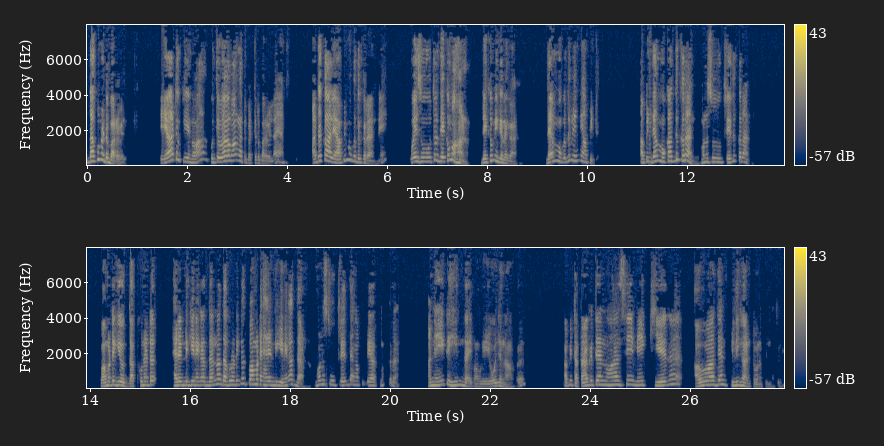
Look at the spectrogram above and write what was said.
දකුණට බර වෙලා එයාට කියනවා පුතේ ඔයා වම් අත පැත්තට බර වෙලා යන්න. අද කාලේ අපි මොකද කරන්නේ? ওই සූත්‍ර දෙකම අහනවා. දෙකම ඉගෙන ගන්න. දැන් මොකද වෙන්නේ අපිට? අපි දැන් මොකද්ද කරන්නේ? මොන සූත්‍රයේද කරන්නේ? වමට ගියොත් දකුණට හැරෙන්න කියන එකක් දන්නවා දකුණට ගියොත් වමට හැරෙන්න කියන එකක් දන්නවා. මොන සූත්‍රයේද දැන් අපි ක්‍රියාත්මක කරන්නේ? අන්න ඒක හින්දායි මගේ යෝජනාව අපි තථාගතයන් වහන්සේ මේ කියන අවවාදයන් පිළිගන්න ඕන පිළිතුරු.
